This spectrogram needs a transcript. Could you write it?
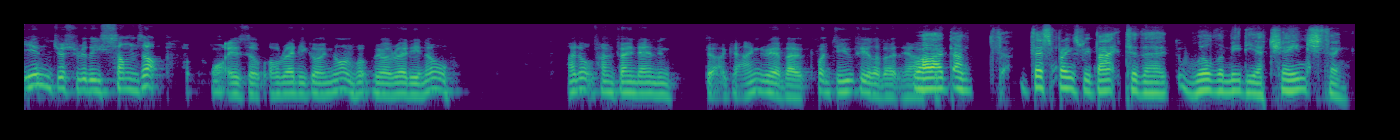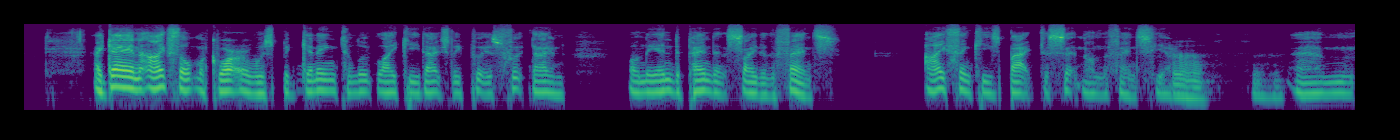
Ian just really sums up what is already going on, what we already know. I don't find, anything to get angry about. What do you feel about the well? I, I'm, this brings me back to the will the media change thing. Again, I thought MacWhirter was beginning to look like he'd actually put his foot down on the independent side of the fence. I think he's back to sitting on the fence here. Uh-huh. Um,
